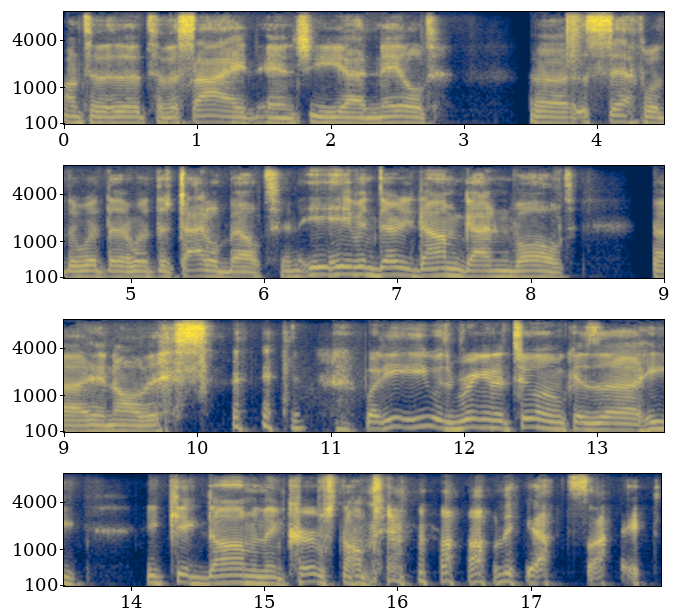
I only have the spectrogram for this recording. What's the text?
onto the to the side and she uh, nailed uh, Seth with the with the with the title belt, and even Dirty Dom got involved uh, in all this. but he, he was bringing it to him because he he kicked Dom and then curb stomped him on the outside.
